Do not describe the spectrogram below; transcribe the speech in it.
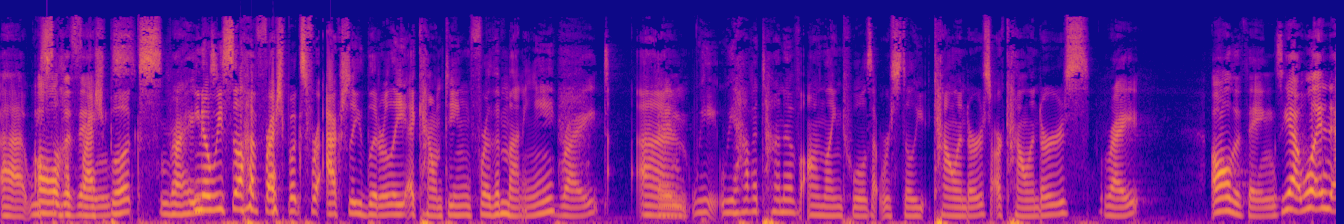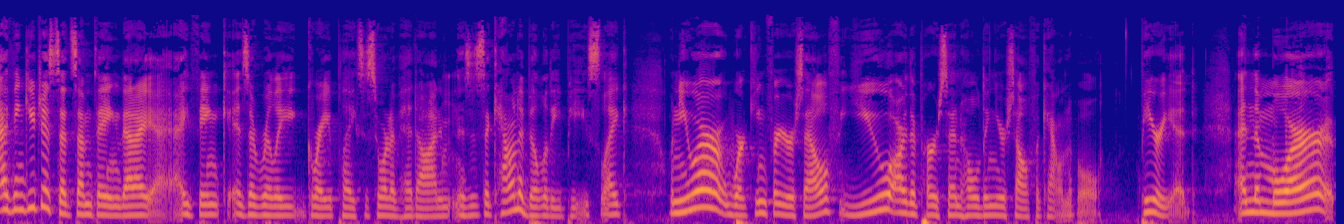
uh, we All still have FreshBooks, right. You know, we still have FreshBooks for actually literally accounting for the money, Right. Um, And- we we have a ton of online tools that we're still calendars, our calendars. right? all the things. Yeah. Well, and I think you just said something that I, I think is a really great place to sort of hit on is this accountability piece. Like when you are working for yourself, you are the person holding yourself accountable. Period. And the more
